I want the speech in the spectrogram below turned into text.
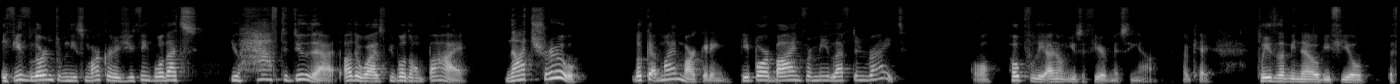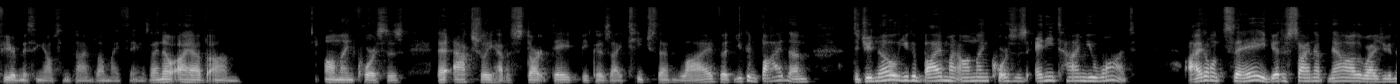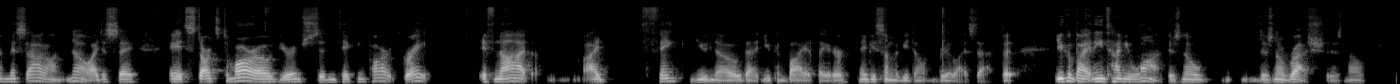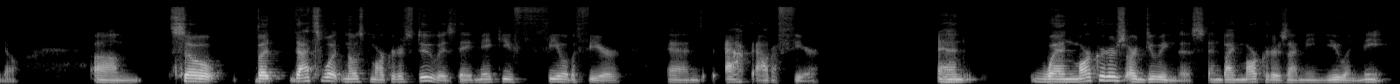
if you've learned from these marketers, you think, well, that's, you have to do that. Otherwise, people don't buy. Not true. Look at my marketing. People are buying from me left and right. Well, hopefully, I don't use a fear of missing out. Okay. Please let me know if you feel the fear of missing out sometimes on my things. I know I have um, online courses that actually have a start date because I teach them live, but you can buy them. Did you know you can buy my online courses anytime you want? I don't say, hey, you better sign up now, otherwise you're going to miss out on. It. No, I just say, hey, it starts tomorrow. If you're interested in taking part, great. If not, I think you know that you can buy it later. Maybe some of you don't realize that, but you can buy it anytime you want. There's no, there's no rush. There's no, you know. Um, so, but that's what most marketers do is they make you feel the fear and act out of fear. And when marketers are doing this, and by marketers, I mean you and me,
